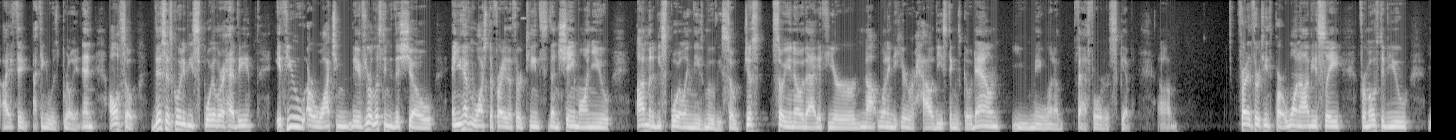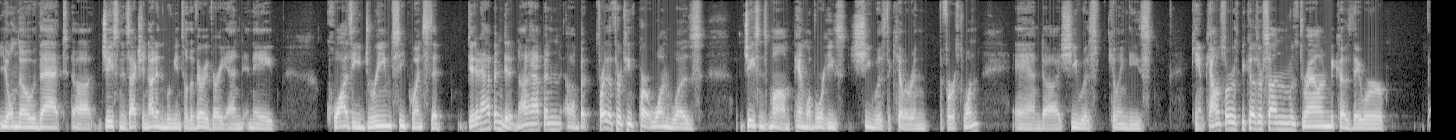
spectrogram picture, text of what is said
I think I think it was brilliant. And also, this is going to be spoiler heavy. If you are watching, if you're listening to this show and you haven't watched the Friday the 13th, then shame on you. I'm going to be spoiling these movies. So just so you know that if you're not wanting to hear how these things go down, you may want to fast forward or skip. Um, Friday the 13th, part one, obviously, for most of you, you'll know that uh, Jason is actually not in the movie until the very, very end in a quasi dream sequence that did it happen? Did it not happen? Uh, but Friday the 13th, part one was Jason's mom, Pamela Voorhees. She was the killer in the first one and uh, she was killing these camp counselors because her son was drowned because they were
